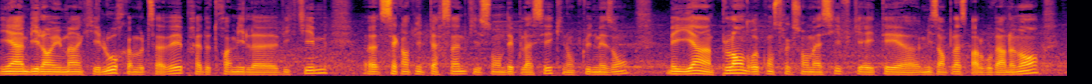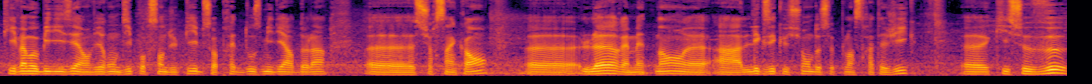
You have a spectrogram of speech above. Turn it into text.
Il y a un bilan humain qui est lourd, comme vous le savez, près de 3000 euh, victimes, 50 euh, 000 personnes qui sont déplacées, qui n'ont plus de maison. Mais il y a un plan de reconstruction massif qui a été mis en place par le gouvernement, qui va mobiliser environ 10% du PIB, soit près de 12 milliards de dollars sur 5 ans. L'heure est maintenant à l'exécution de ce plan stratégique. Euh, qui se veut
